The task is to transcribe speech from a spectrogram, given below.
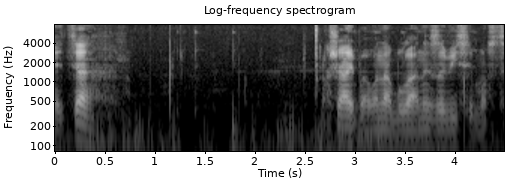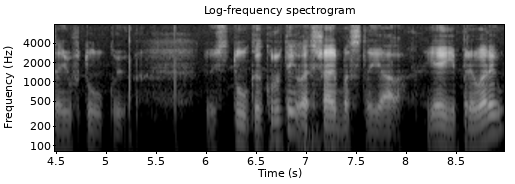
І Ця шайба вона була независимо з цією втулкою. Тобто втулка крутилась, шайба стояла. Я її приварив.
